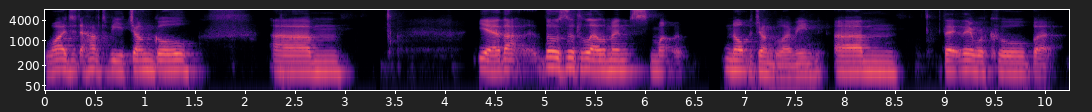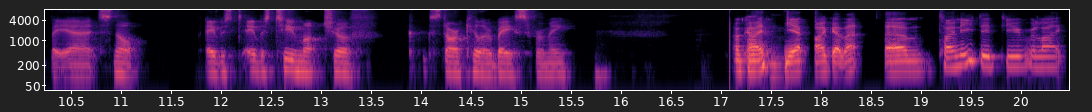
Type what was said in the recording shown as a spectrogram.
Why did it have to be a jungle? Um, yeah, that those little elements, not the jungle. I mean, um, they they were cool, but but yeah, it's not. It was it was too much of Starkiller base for me. Okay. Yep, I get that. Um, Tony, did you like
